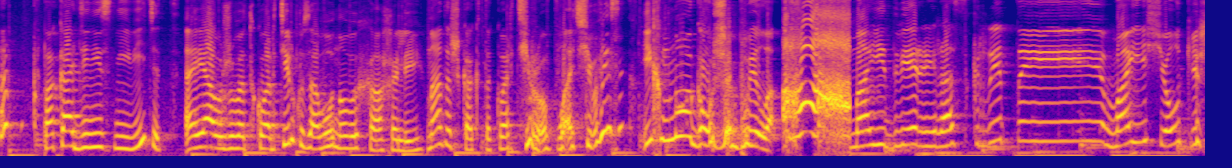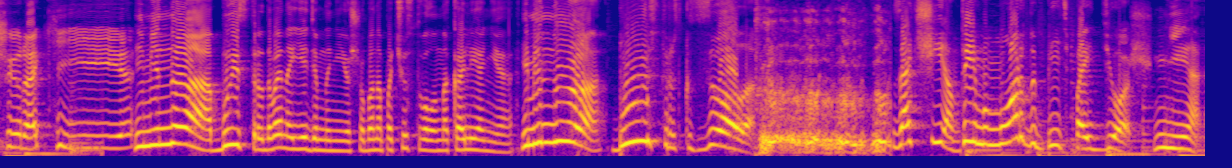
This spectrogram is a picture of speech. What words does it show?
Пока Денис не видит, а я уже в эту квартирку зову новых хахалей. Надо же как-то квартиру оплачивать. Их много уже было. Мои двери раскрыты, мои щелки широки. Имена! Быстро! Давай наедем на нее, чтобы она почувствовала накаление. Имена! Быстро сказала! Зачем? Ты ему морду бить пойдешь? Нет,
